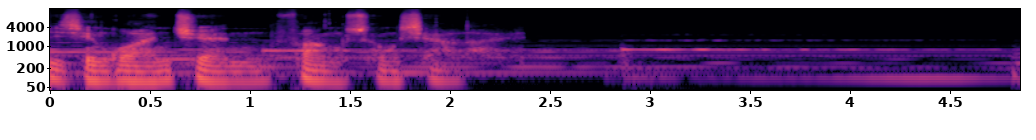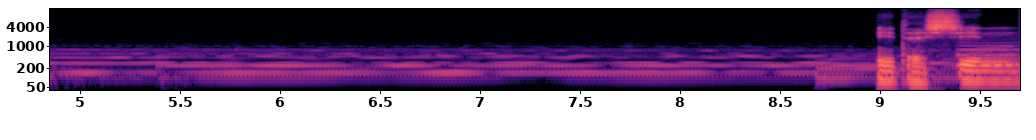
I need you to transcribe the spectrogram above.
已经完全放松下来，你的心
